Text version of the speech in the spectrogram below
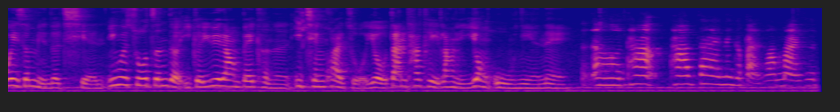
卫生棉的钱。因为说真的，一个月亮杯可能一千块左右，但它可以让你用五年呢。嗯，它它在那个板上卖是。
